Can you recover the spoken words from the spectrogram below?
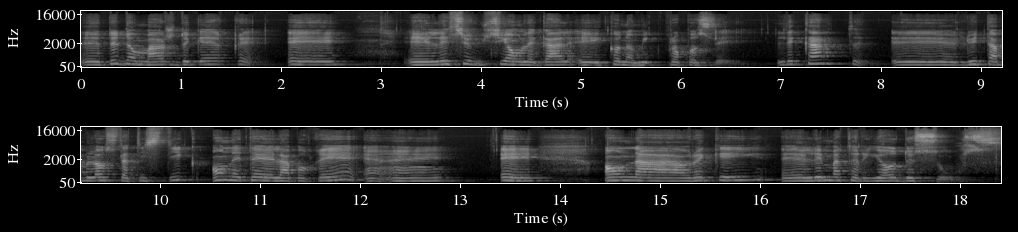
euh, des dommages de guerre et, les solutions légales et économiques proposées. Les cartes et le tableau statistique ont été élaborés et on a recueilli euh, les matériaux de source.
